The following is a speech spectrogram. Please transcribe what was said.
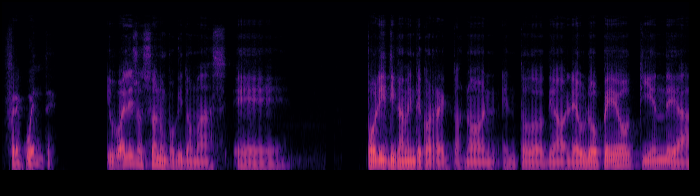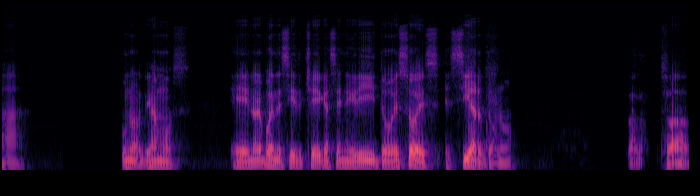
frecuente. Igual ellos son un poquito más eh, políticamente correctos, ¿no? En, todo, digamos, el europeo tiende a. Uno, digamos, eh, no le pueden decir, che, que haces negrito, eso es, es cierto, ¿no? Bueno, o sea,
